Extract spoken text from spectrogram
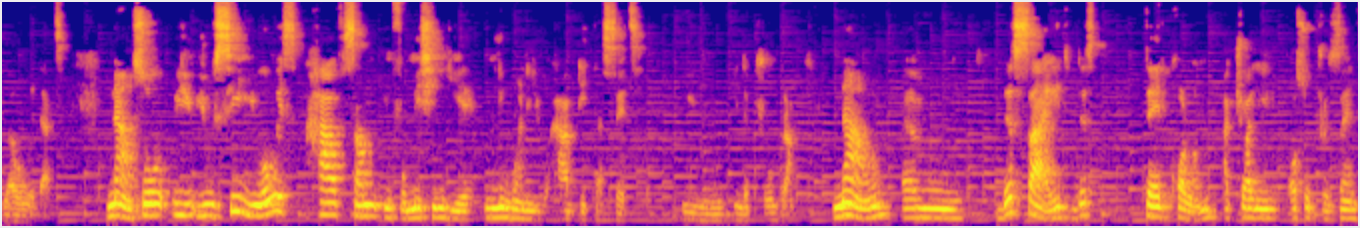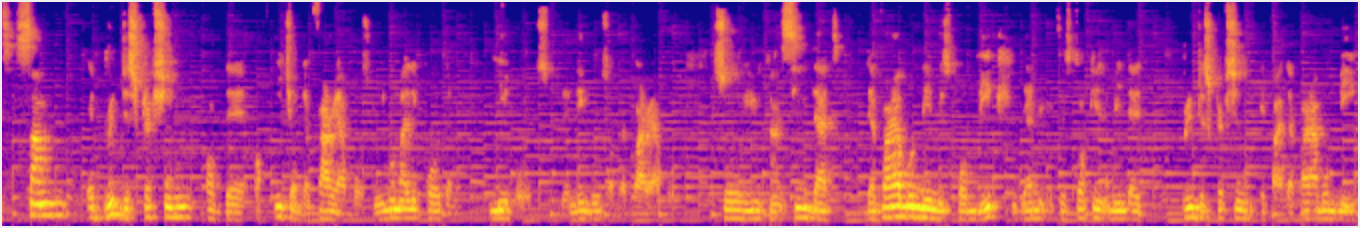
go with that. Now, so you, you see, you always have some information here only when you have data set in, in the program. Now, um, this side, this third column actually also presents some a brief description of the of each of the variables. We normally call them labels, the labels of the variable. So you can see that the variable name is called make. Then it is talking. I mean, the brief description about the variable make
